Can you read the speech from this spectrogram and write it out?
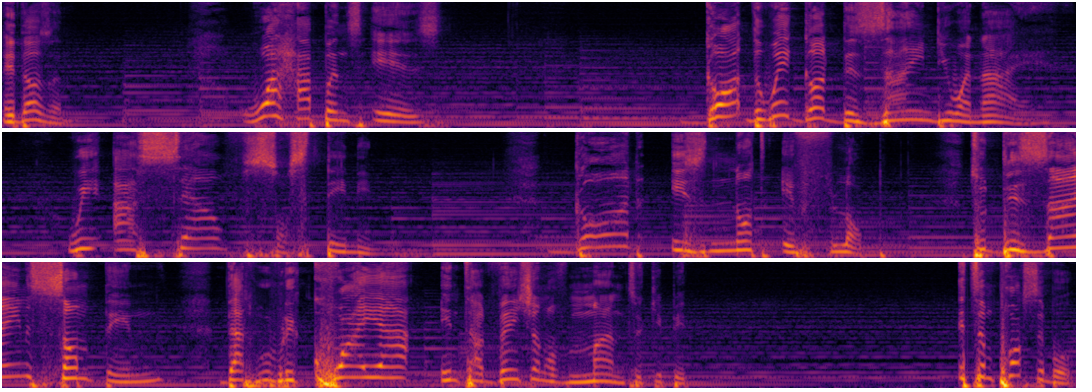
It doesn't. What happens is God, the way God designed you and I, we are self sustaining. God is not a flop. To design something that will require intervention of man to keep it. It's impossible.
